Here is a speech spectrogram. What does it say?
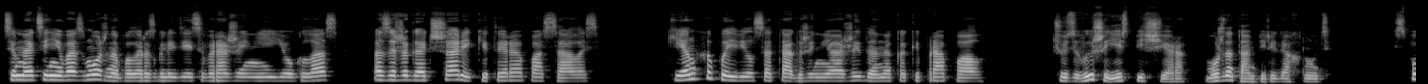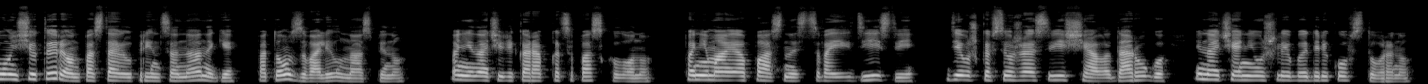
В темноте невозможно было разглядеть выражение ее глаз, а зажигать шарики Тера опасалась. Кенха появился так же неожиданно, как и пропал. Чуть выше есть пещера, можно там передохнуть. С помощью Теры он поставил принца на ноги, потом завалил на спину. Они начали карабкаться по склону. Понимая опасность своих действий, девушка все же освещала дорогу, иначе они ушли бы далеко в сторону.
